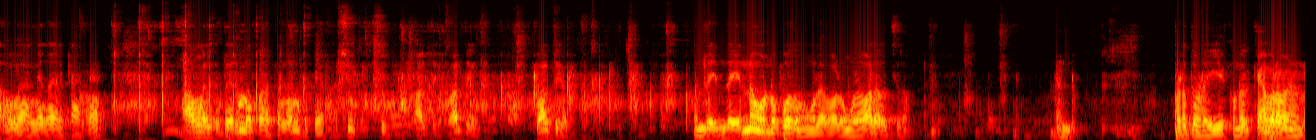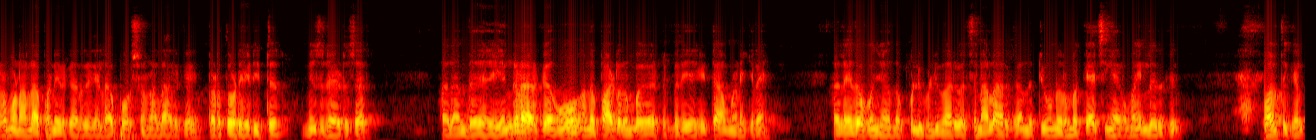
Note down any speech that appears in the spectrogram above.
அவங்க அங்கே தான் இருக்காங்க. அவங்களுக்கு பெருமைப்படுத்தணும்னு பேர். Super super. வாழ்த்துக்கள் வாழ்த்துக்கள். வாழ்த்துக்கள். இந்த இந்த எண்ணம் ஒன்று போதும். உங்களை உங்களை வாழ வச்சிடும் ரெண்டு படத்தோட இயக்குனர் கேமராமேன் ரொம்ப நல்லா பண்ணியிருக்காரு. எல்லா போர்ஷனும் நல்லா இருக்குது படத்தோட எடிட்டர் மியூசிக் டைரக்டர் சார் அதில் அந்த எங்கடா இருக்கவும் அந்த பாட்டு ரொம்ப பெரிய ஹிட் ஆகும்னு நினைக்கிறேன். அதில் ஏதோ கொஞ்சம் அந்த புள்ளி புள்ளி மாதிரி வச்சு நல்லா இருக்குது அந்த டியூன் ரொம்ப கேச்சிங்காக ஆகும் மைண்டில் இருக்குது வாழ்த்துக்கள்.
